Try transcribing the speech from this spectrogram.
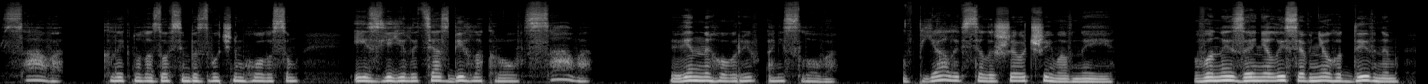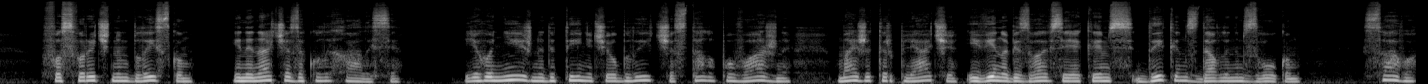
Сава. кликнула зовсім беззвучним голосом, і з її лиця збігла кров. Сава. Він не говорив ані слова, вп'ялився лише очима в неї. Вони зайнялися в нього дивним, фосфоричним блиском і неначе заколихалися. Його ніжне дитиняче обличчя стало поважне, майже терпляче, і він обізвався якимсь диким здавленим звуком. Саво,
